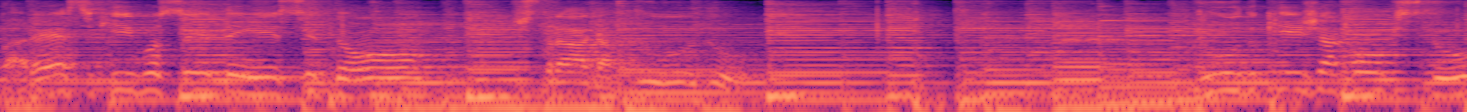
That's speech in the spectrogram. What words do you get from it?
Parece que você tem esse dom de estragar tudo. Tudo que já conquistou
